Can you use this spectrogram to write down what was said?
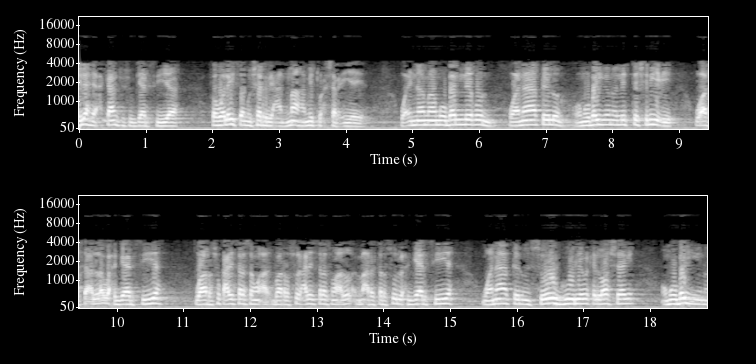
ilahay أحكاamtiisu gaarsiiyaa fahuwa laysa مشharعا maaha mid wax sharciyeeya وإنما مبلغ وناaqل ومبين للتشhريiع waase alla wax gaarsiiya waa rasulka aليه الصلa sلام waa rasul aليه الصلa sلام maaragta rasul wax gaarsiiya wanaaqilun soo guuriya wixii loo sheegay mubayinu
